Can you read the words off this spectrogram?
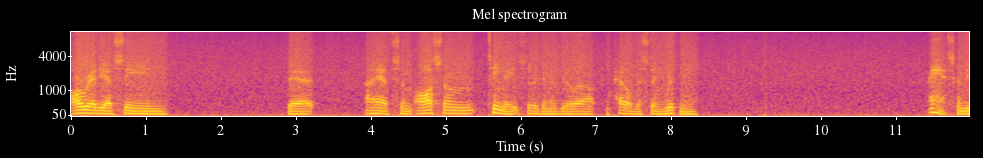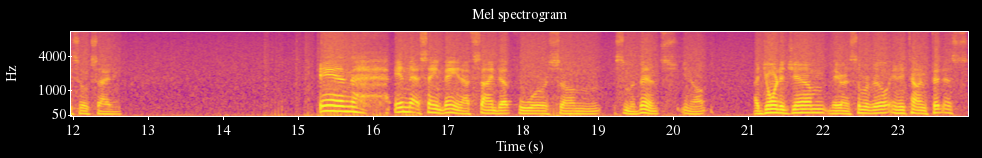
Already I've seen that I have some awesome teammates that are going to go out and paddle this thing with me. Man, it's going to be so exciting. And in that same vein, I've signed up for some some events. You know, I joined a gym there in Summerville, Anytime Fitness.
